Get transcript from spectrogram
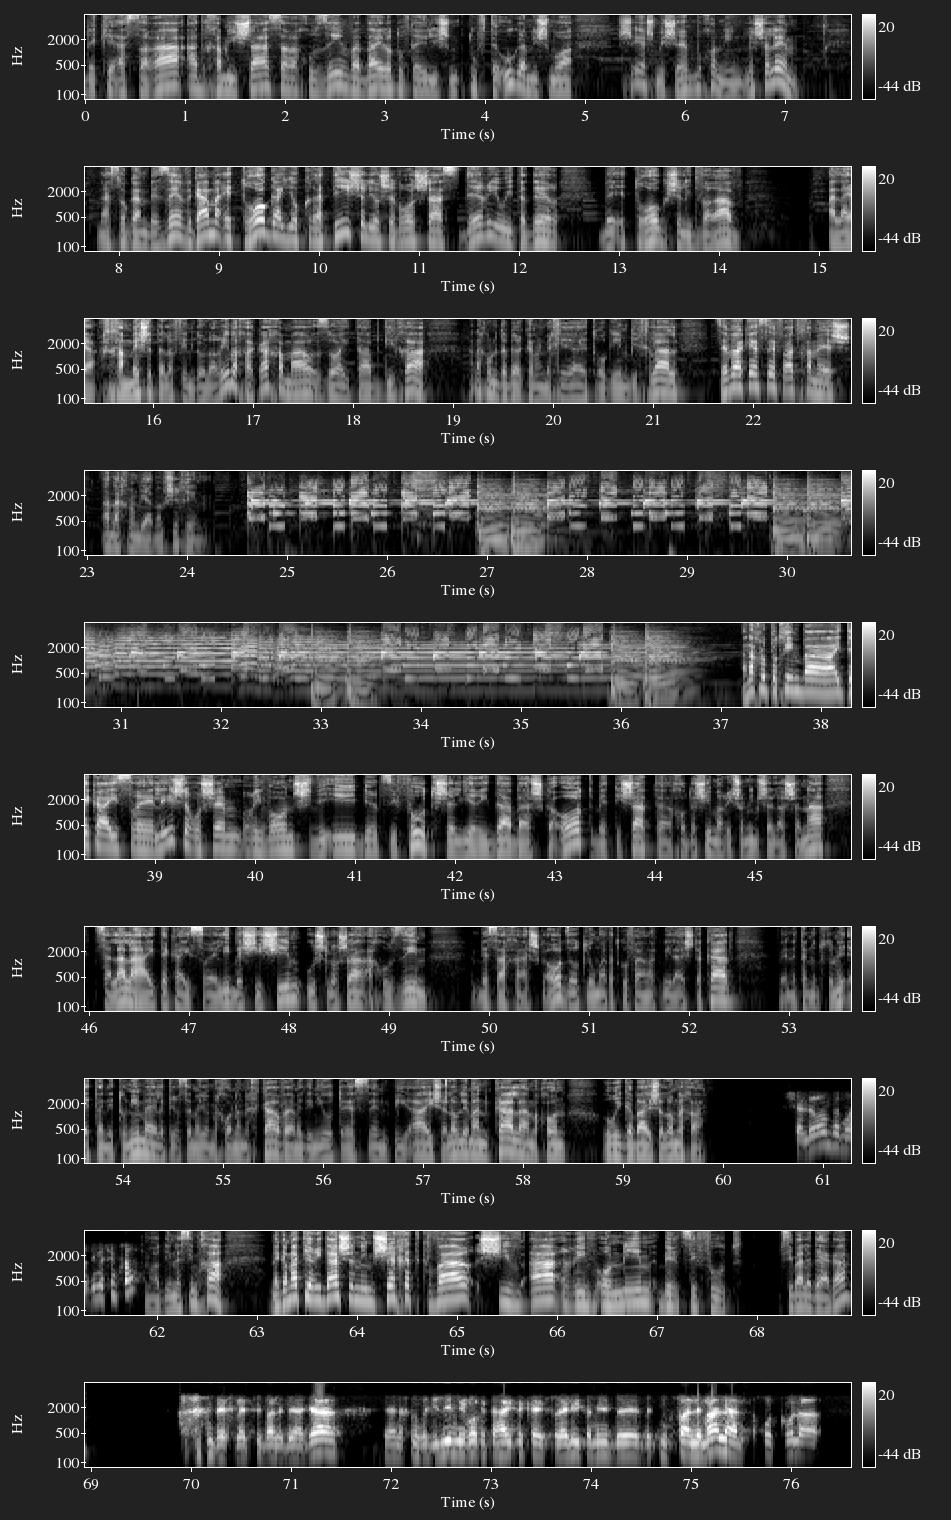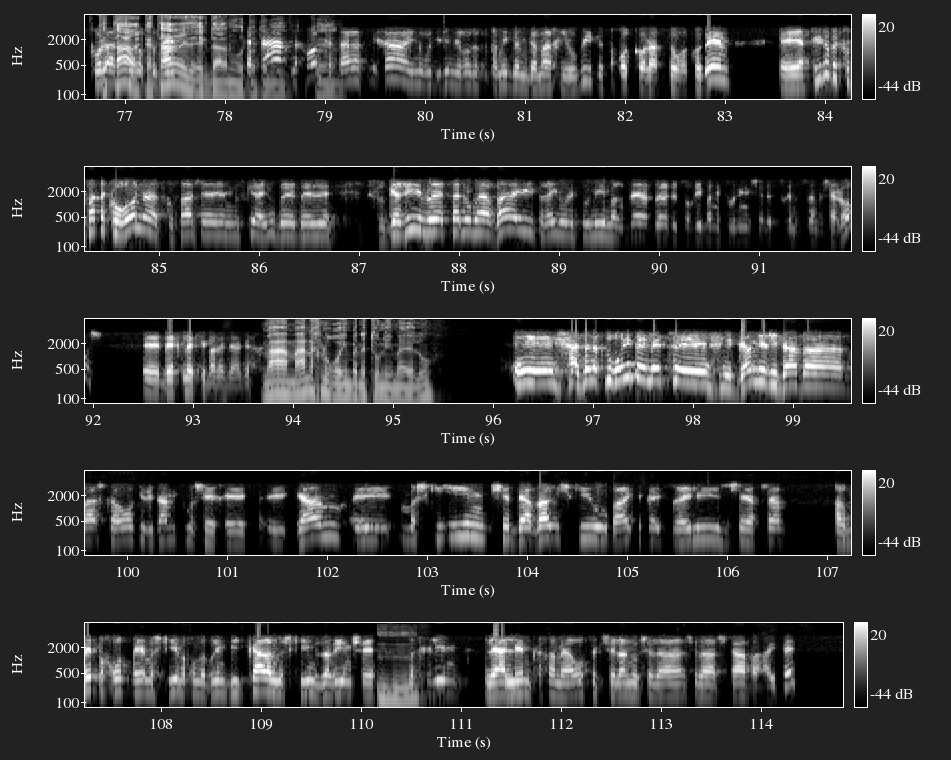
בכ-10 עד 15 אחוזים, ודאי לא תופתעו, תופתעו גם לשמוע שיש מי שמוכנים לשלם. נעסוק גם בזה, וגם האתרוג היוקרתי של יושב ראש ש"ס דרעי, הוא התהדר באתרוג שלדבריו עלה 5,000 דולרים, אחר כך אמר, זו הייתה בדיחה. אנחנו נדבר כאן על מחירי האתרוגים בכלל. צבע הכסף עד חמש, אנחנו מיד ממשיכים. אנחנו פותחים בהייטק הישראלי, שרושם רבעון שביעי ברציפות של ירידה בהשקעות. בתשעת החודשים הראשונים של השנה צלל ההייטק הישראלי ב-63 אחוזים בסך ההשקעות, זאת לעומת התקופה המקבילה אשתקד. ואת הנתונים, הנתונים האלה פרסם היום מכון המחקר והמדיניות SNPI. שלום למנכ"ל המכון אורי גבאי, שלום לך. שלום ומועדים לשמחה. מועדים לשמחה. מגמת ירידה שנמשכת כבר שבעה רבעונים ברציפות. סיבה לדאגה? בהחלט סיבה לדאגה. אנחנו רגילים לראות את ההייטק הישראלי תמיד בתנופה למעלה, לפחות כל ה... כל קטר, קטר הגדרנו אותו תמיד. קטר, נכון, כן. קטר הצמיחה, היינו רגילים לראות אותו תמיד במגמה חיובית, לפחות כל העשור הקודם. אה, אפילו בתקופת הקורונה, תקופה שאני מזכיר, היינו בסגרים, לא יצאנו מהבית, ראינו נתונים הרבה הרבה יותר טובים בנתונים של 2023, אה, בהחלט סיבה לדאגה. מה, מה אנחנו רואים בנתונים האלו? אה, אז אנחנו רואים באמת גם ירידה בהשקעות, ירידה מתמשכת, גם משקיעים שבעבר השקיעו בהייטק הישראלי, שעכשיו הרבה פחות מהם משקיעים, אנחנו מדברים בעיקר על משקיעים זרים שמתחילים. להיעלם ככה מהאופק שלנו של ההשקעה בהייטק.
